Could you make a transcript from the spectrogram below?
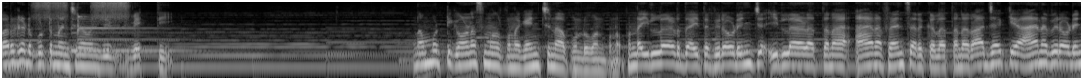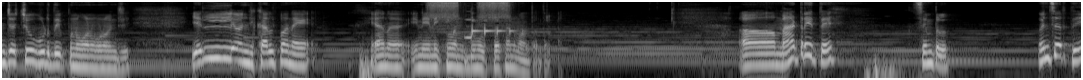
ವರ್ಗಡ್ ಪುಟ್ಟುನಂಚಿನ ಒಂಜಿ ವ್ಯಕ್ತಿ. ನಮ್ಮೊಟ್ಟಿಗೆ ಒಣಸ ಮಲ್ಪುನಾಗ ಎಂಚಿನ ಆಪುಂಡು ಪನ್ಪುನ ಪಂಡ ಇಲ್ಲಾಡ್ದು ಆಯ್ತ ಪಿರೌಡ್ ಎಂಚ ಇಲ್ಲಾಡ ತನ ಆಯನ ಫ್ರೆಂಡ್ ಸರ್ಕಲ್ ತನ್ನ ರಾಜ್ಯಕ್ಕೆ ಆಯನ ಪಿರೌಡ್ ಎಂಚ ಚೂ ಬಿಡ್ದು ಇಪ್ಪುನು ಪನ್ಪುನ ಒಂಜಿ. ಎಲ್ಲಿ ಒಂಜಿ ಕಲ್ಪನೆ, ಯಾನ ಇನ್ನೇನಿಕ್ಕೆ ಒಂದು ಪ್ರಸನ್ನ ಮಂತಂದ್ರಲ್ಲ ಮ್ಯಾಟ್ರ್ ಐತೆ. ಸಿಂಪಲ್. ಒಂದು ಸರ್ತಿ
